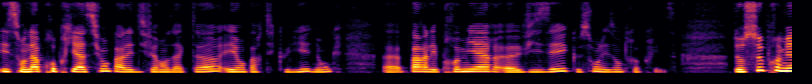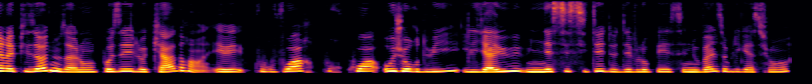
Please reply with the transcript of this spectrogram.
et son appropriation par les différents acteurs, et en particulier donc euh, par les premières euh, visées que sont les entreprises. Dans ce premier épisode, nous allons poser le cadre et pour voir pourquoi aujourd'hui il y a eu une nécessité de développer ces nouvelles obligations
